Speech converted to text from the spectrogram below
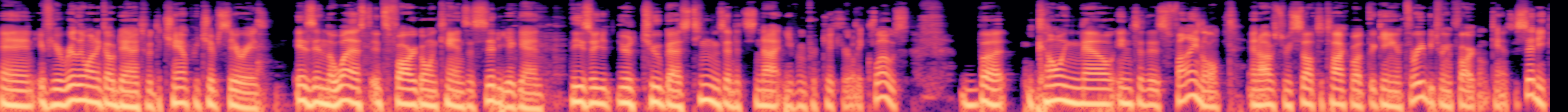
And if you really want to go down to it, the championship series is in the West. It's Fargo and Kansas City again. These are your two best teams, and it's not even particularly close. But going now into this final, and obviously we still have to talk about the game three between Fargo and Kansas City,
